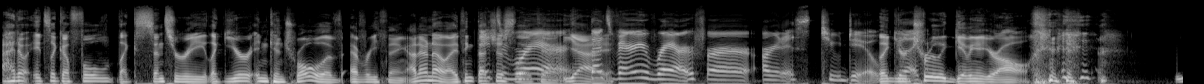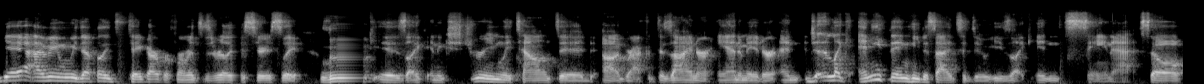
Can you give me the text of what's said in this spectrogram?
I don't. It's like a full like sensory. Like you're in control of everything. I don't know. I think that's it's just rare. like a, yeah. That's very rare for artists to do. Like you're like, truly giving it your all. Yeah, I mean, we definitely take our performances really seriously. Luke is like an extremely talented uh, graphic designer, animator, and just, like anything he decides to do, he's like insane at. So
